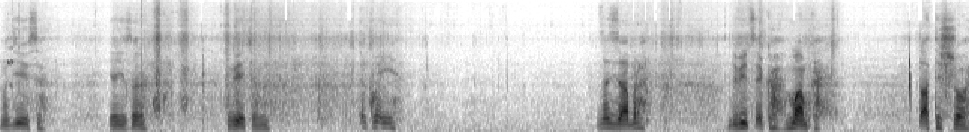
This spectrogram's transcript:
Надіюся, я її зараз витягну. Такої зазябра. Дивіться, яка мамка. Та ти що?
